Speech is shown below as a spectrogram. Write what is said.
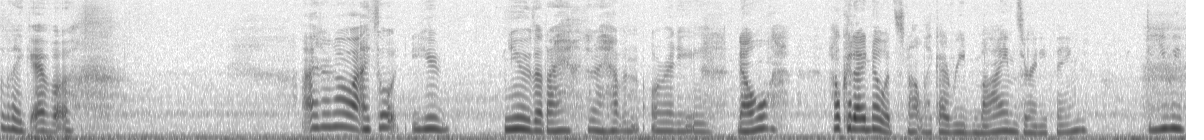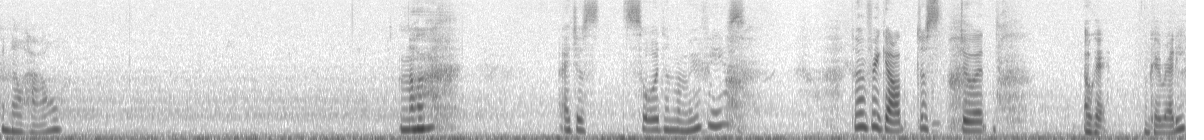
Like ever. I don't know. I thought you knew that I that I haven't already. No? How could I know? It's not like I read minds or anything. Do you even know how? No. I just saw it in the movies. Don't freak out. Just do it. Okay. Okay, ready?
